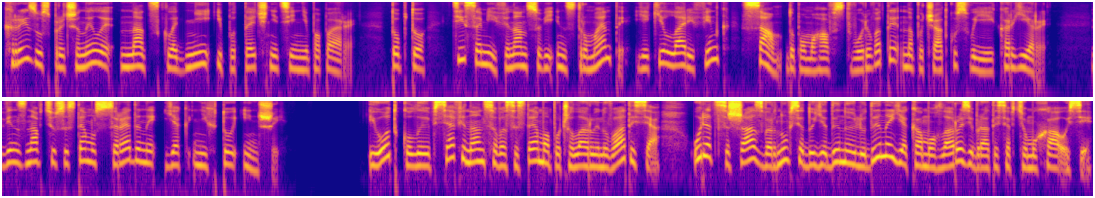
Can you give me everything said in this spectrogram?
Кризу спричинили надскладні іпотечні цінні папери, тобто ті самі фінансові інструменти, які Ларі Фінк сам допомагав створювати на початку своєї кар'єри. Він знав цю систему зсередини як ніхто інший. І от, коли вся фінансова система почала руйнуватися, уряд США звернувся до єдиної людини, яка могла розібратися в цьому хаосі.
